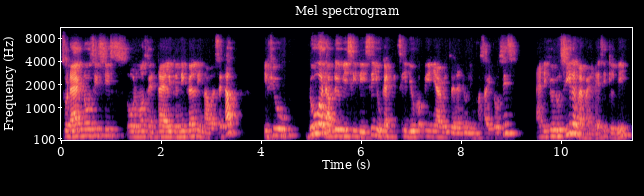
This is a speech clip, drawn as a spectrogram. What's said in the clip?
So diagnosis is almost entirely clinical in our setup. If you do a WBC-DC, you can see leukopenia with relative lymphocytosis. And if you do serum amylase, it will be.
